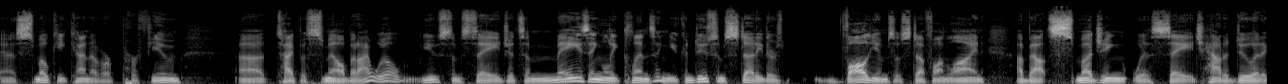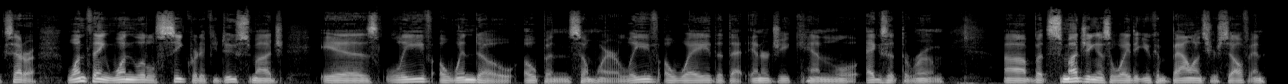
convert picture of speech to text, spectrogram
uh, smoky kind of or perfume uh, type of smell. But I will use some sage. It's amazingly cleansing. You can do some study. There's volumes of stuff online about smudging with sage, how to do it, etc. One thing, one little secret if you do smudge is leave a window open somewhere. Leave a way that that energy can exit the room. Uh, but smudging is a way that you can balance yourself. And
